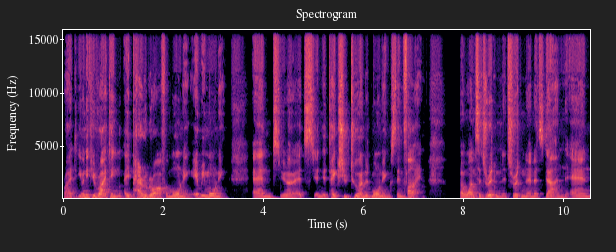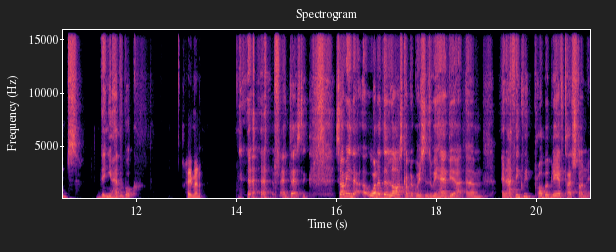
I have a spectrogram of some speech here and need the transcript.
right? Even if you're writing a paragraph a morning every morning and you know it's and it takes you 200 mornings then fine. But once it's written it's written and it's done and then you have a book. Amen Fantastic. So, I mean, uh, one of the last couple of questions we have here, um, and I think we probably have touched on,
